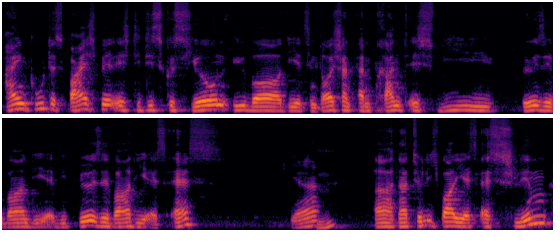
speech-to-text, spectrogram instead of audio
ein gutes Beispiel ist die Diskussion über, die jetzt in Deutschland entbrannt ist, wie böse, waren die, wie böse war die SS. Ja? Mhm. Äh, natürlich war die SS schlimm,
